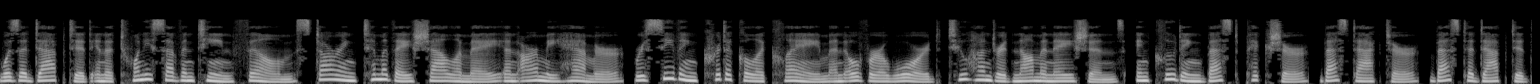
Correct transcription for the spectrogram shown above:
was adapted in a 2017 film starring Timothée Chalamet and Armie Hammer, receiving critical acclaim and over award 200 nominations, including Best Picture, Best Actor, Best Adapted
